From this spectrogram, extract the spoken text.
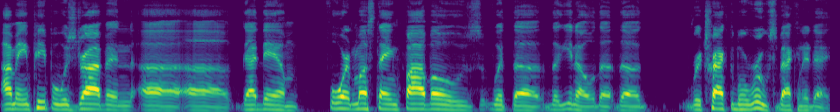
I mean, people was driving uh uh goddamn Ford Mustang 5.0s with the the you know the the retractable roofs back in the day.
